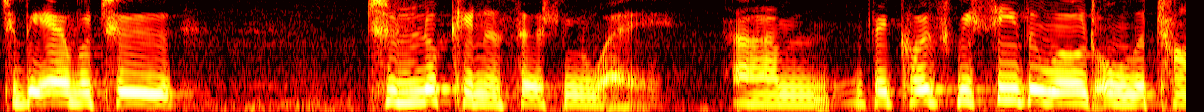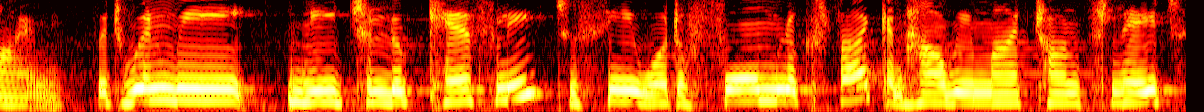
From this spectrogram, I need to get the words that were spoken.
to be able to to look in a certain way. Um, because we see the world all the time. But when we need to look carefully to see what a form looks like and how we might translate,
